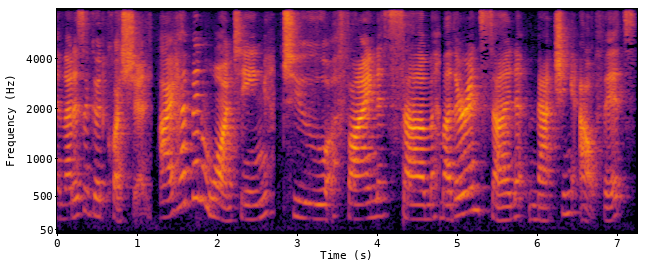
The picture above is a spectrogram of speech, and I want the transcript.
And that is a good question. I have been wanting to find some mother and son matching outfits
